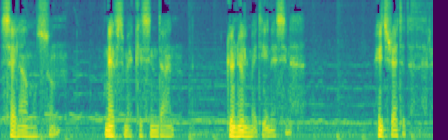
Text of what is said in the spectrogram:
Selam olsun nefs Mekkesi'nden gönül Medine'sine hicret edenlere.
